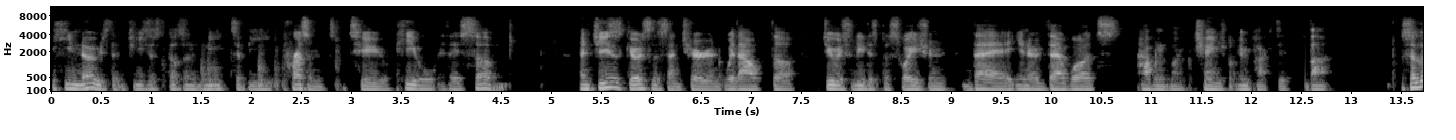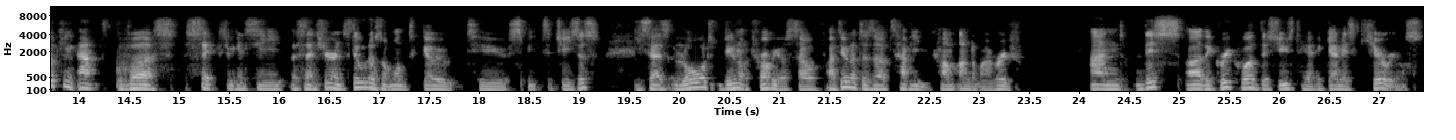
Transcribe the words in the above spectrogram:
he knows that Jesus doesn't need to be present to heal his servant. And Jesus goes to the centurion without the Jewish leaders' persuasion. Their, you know, their words haven't like changed or impacted that. So looking at verse six, we can see the centurion still doesn't want to go to speak to Jesus. He says, Lord, do not trouble yourself. I do not deserve to have you come under my roof. And this, uh, the Greek word that's used here again is kurios,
